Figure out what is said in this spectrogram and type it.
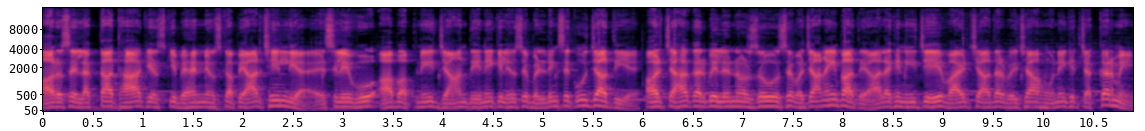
और उसे लगता था कि उसकी बहन ने उसका प्यार छीन लिया है, इसलिए वो अब अपनी जान देने के लिए उसे बिल्डिंग से कूद जाती है, और चाह कर भी लिन और जो उसे बचा नहीं पाते, हालाँकि नीचे व्हाइट चादर बिछा होने के चक्कर में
